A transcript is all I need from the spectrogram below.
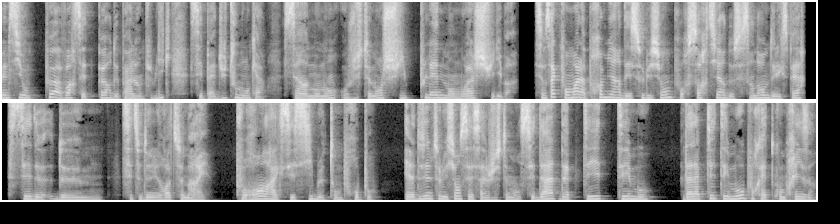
même si on peut avoir cette peur de parler en public, c'est pas du tout mon cas. C'est un moment où justement je suis pleinement moi, je suis libre. C'est pour ça que pour moi, la première des solutions pour sortir de ce syndrome de l'expert, c'est de, de, se donner le droit de se marrer, pour rendre accessible ton propos. Et la deuxième solution, c'est ça, justement, c'est d'adapter tes mots. D'adapter tes mots pour être comprise.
